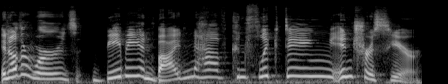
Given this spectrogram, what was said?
In other words, Bibi and Biden have conflicting interests here.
